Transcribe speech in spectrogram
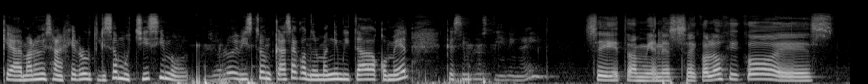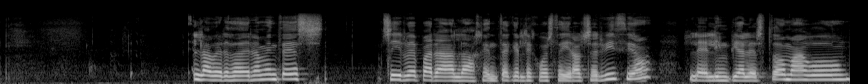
que además los extranjeros lo utilizan muchísimo. Yo lo he visto en casa cuando me han invitado a comer, que siempre los tienen ahí. Sí, también es ecológico, es la verdaderamente es, sirve para la gente que le cuesta ir al servicio, le limpia el estómago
